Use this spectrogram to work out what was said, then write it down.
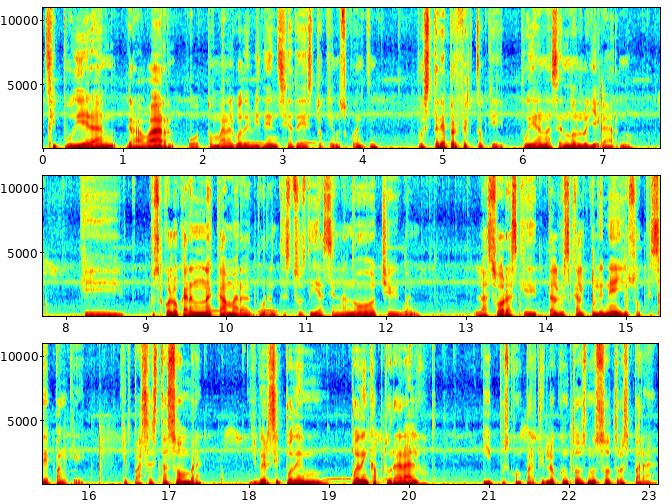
si pudieran grabar o tomar algo de evidencia de esto que nos cuenten, pues estaría perfecto que pudieran hacérnoslo llegar, ¿no? Que pues colocaran una cámara durante estos días en la noche o en las horas que tal vez calculen ellos o que sepan que, que pasa esta sombra y ver si pueden, pueden capturar algo y pues compartirlo con todos nosotros para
